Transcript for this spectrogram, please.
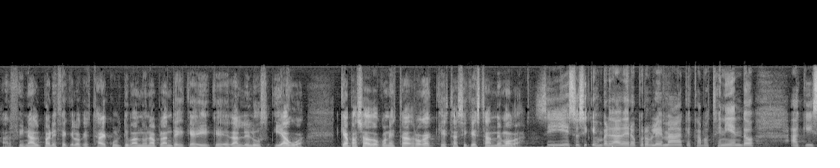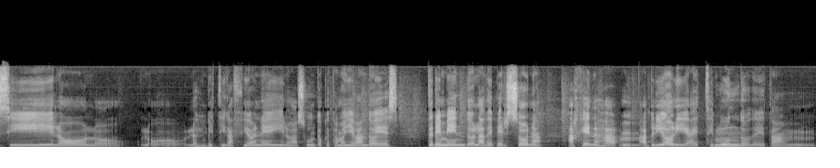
al final parece que lo que está es cultivando una planta y que hay que darle luz y agua. ¿Qué ha pasado con estas drogas que estas sí que están de moda? Sí, eso sí que es un verdadero problema que estamos teniendo. Aquí sí lo las investigaciones y los asuntos que estamos llevando es tremendo, la de personas ajenas a, priori a este mundo de tan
